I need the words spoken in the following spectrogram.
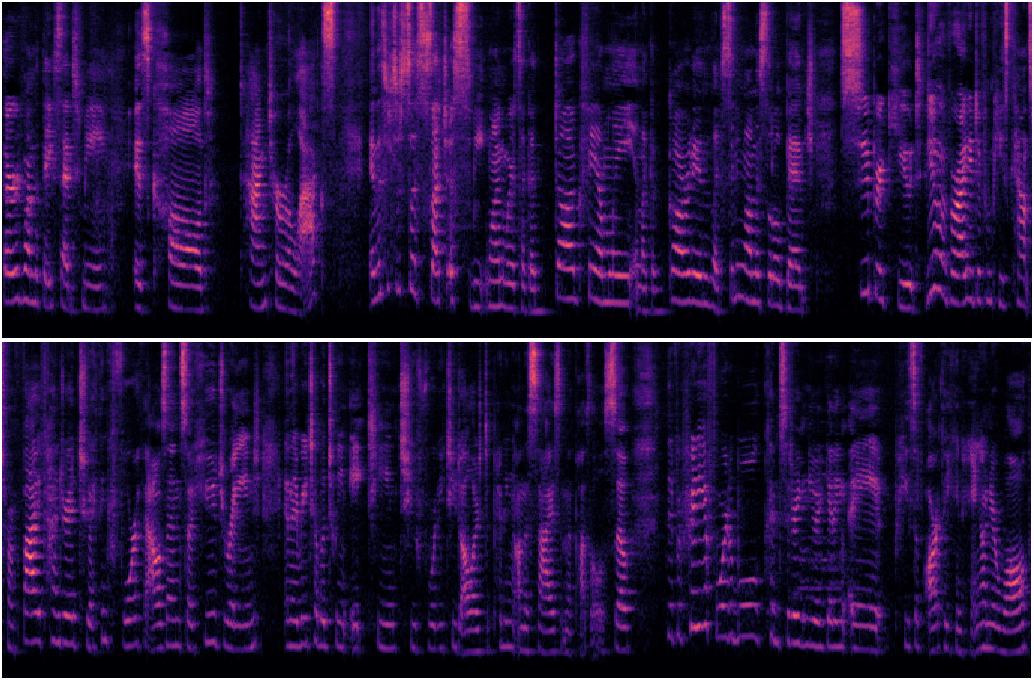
third one that they sent me is called Time to Relax. And this is just a, such a sweet one where it's like a dog family and like a garden, like sitting on this little bench super cute. You have a variety of different piece counts from 500 to I think 4,000, so huge range, and they retail between 18 to $42 depending on the size and the puzzles. So they're pretty affordable considering you're getting a piece of art that you can hang on your wall.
